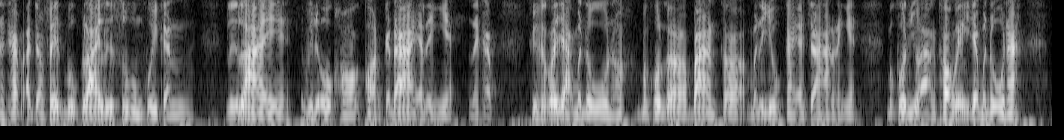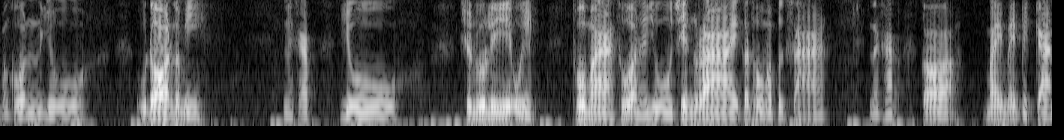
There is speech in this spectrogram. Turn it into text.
นะครับ อาจจะ Facebook ไลน์หรือ Zoom คุยกัน หรือไลน์วิดีโอคอลก่อนก็ได้อะไรเงี้ยนะครับ คือเขาก็อยากมาดูเนาะบางคนก็บ้านก็ไม่ได้อยู่ไกลอาจารย์อะไรเงี้ยบางคนอยู่อ่างทองก็ยังอยากมาดูนะ บางคนอยู่อุดรก็มีนะครับ อยู่ชลบุรี อุ้ย โทรมาทั่วเลยอยู่เชียงรายก็โทรมาปรึกษา นะครับ ก็ไม่ไม่ปิดกั้น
